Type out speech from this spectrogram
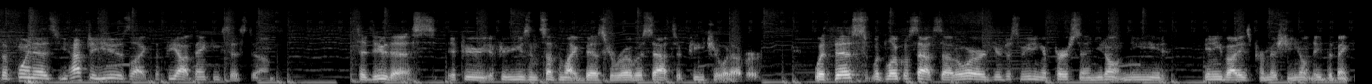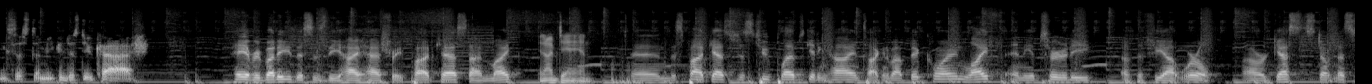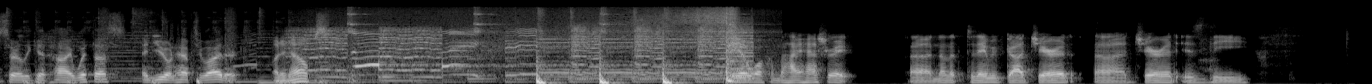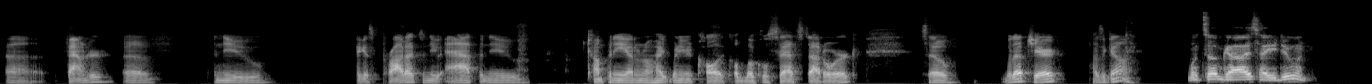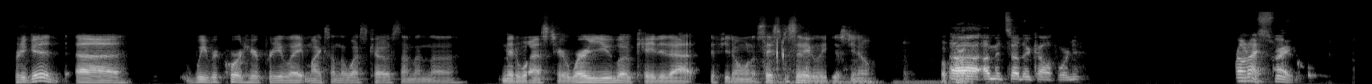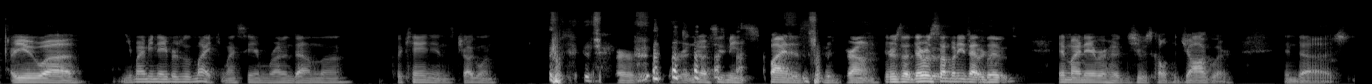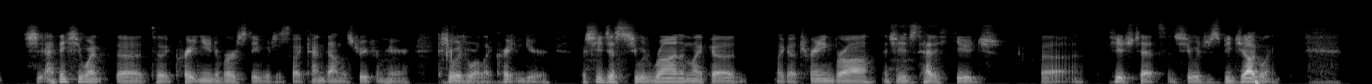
The point is, you have to use like the fiat banking system to do this. If you're if you're using something like Bisq or RoboSats or Peach or whatever. With this, with localsats.org, you're just meeting a person. You don't need anybody's permission. You don't need the banking system. You can just do cash. Hey, everybody, this is the High Hash Rate Podcast. I'm Mike. And I'm Dan. And this podcast is just two plebs getting high and talking about Bitcoin, life, and the absurdity of the fiat world. Our guests don't necessarily get high with us, and you don't have to either. But it helps. Hey, welcome to High Hash Rate. Uh, another today we've got Jared. Uh, Jared is the uh, founder of a new I guess, product, a new app, a new company. I don't know how what you call it called localsats.org. So what up, Jared? How's it going? What's up, guys? How you doing? Pretty good. Uh, we record here pretty late. Mike's on the West Coast. I'm in the Midwest here. Where are you located at? If you don't want to say specifically, just you know. Uh, I'm in Southern California. Oh, nice. Sweet. Right. Are you? Uh, you might be neighbors with Mike. You might see him running down the the canyons, juggling or, or, no, excuse me, he's flying his, his, drone. There's a there was somebody that lived in my neighborhood. She was called the Joggler, and uh, she I think she went uh, to Creighton University, which is like kind of down the street from here, because she always wore like Creighton gear. But she just she would run in like a like a training bra, and she just had a huge uh huge tits, and she would just be juggling.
